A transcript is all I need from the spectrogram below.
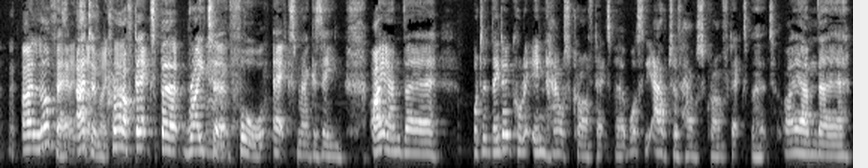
I love it. So Adam, like craft that. expert writer mm. for X magazine. I am their what do, they don't call it in-house craft expert. What's the out-of-house craft expert? I am their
